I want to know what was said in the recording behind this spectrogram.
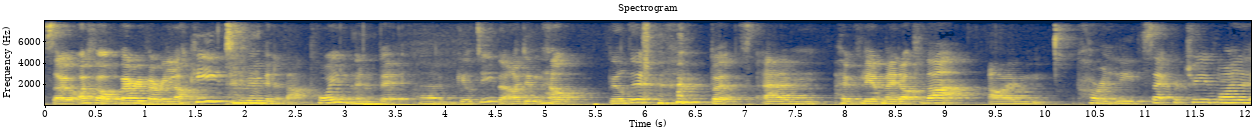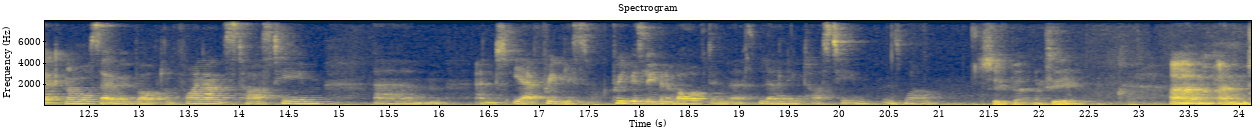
So I felt very, very lucky to move in at that point and a bit uh, guilty that I didn't help build it. but um, hopefully I've made up for that. I'm currently the secretary of Lilac and I'm also involved on the finance task team. Um, and yeah, I've previous, previously been involved in the learning task team as well. Super. Thanks to you. Um, and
